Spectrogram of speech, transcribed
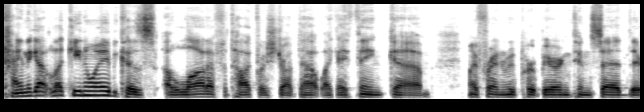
kind of got lucky in a way because a lot of photographers dropped out. Like I think um, my friend Rupert Barrington said they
